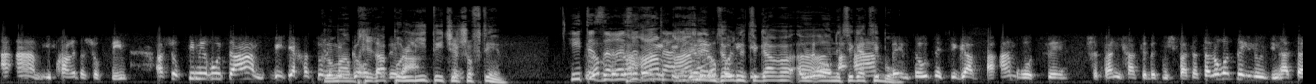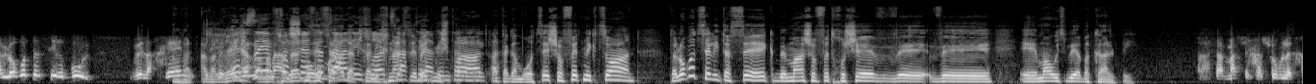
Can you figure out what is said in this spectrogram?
העם יבחר את השופטים, השופטים יראו את העם ויתייחסו כלומר, לנפגעות בחירה עבירה. פוליטית של שופטים. היא לא, תזרז לא, את העם- התהליך. העם לא באמצעות לא, נציגי העם הציבור. באמצעות נציגיו. העם רוצה, כשאתה נכנס לבית משפט, אתה לא רוצה עילוי דין, אתה לא רוצה סרבול. ולכן... אבל, אבל רגע, איך זה אבל חבר יפשט הכנסת את סעדה? כשאתה לא נכנס הצלחתי לבית להבין את משפט, הלוגיקה. אתה גם רוצה שופט מקצוען. אתה לא רוצה להתעסק במה השופט חושב ומה הוא הצביע בקלפי. אתה, מה שחשוב לך,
